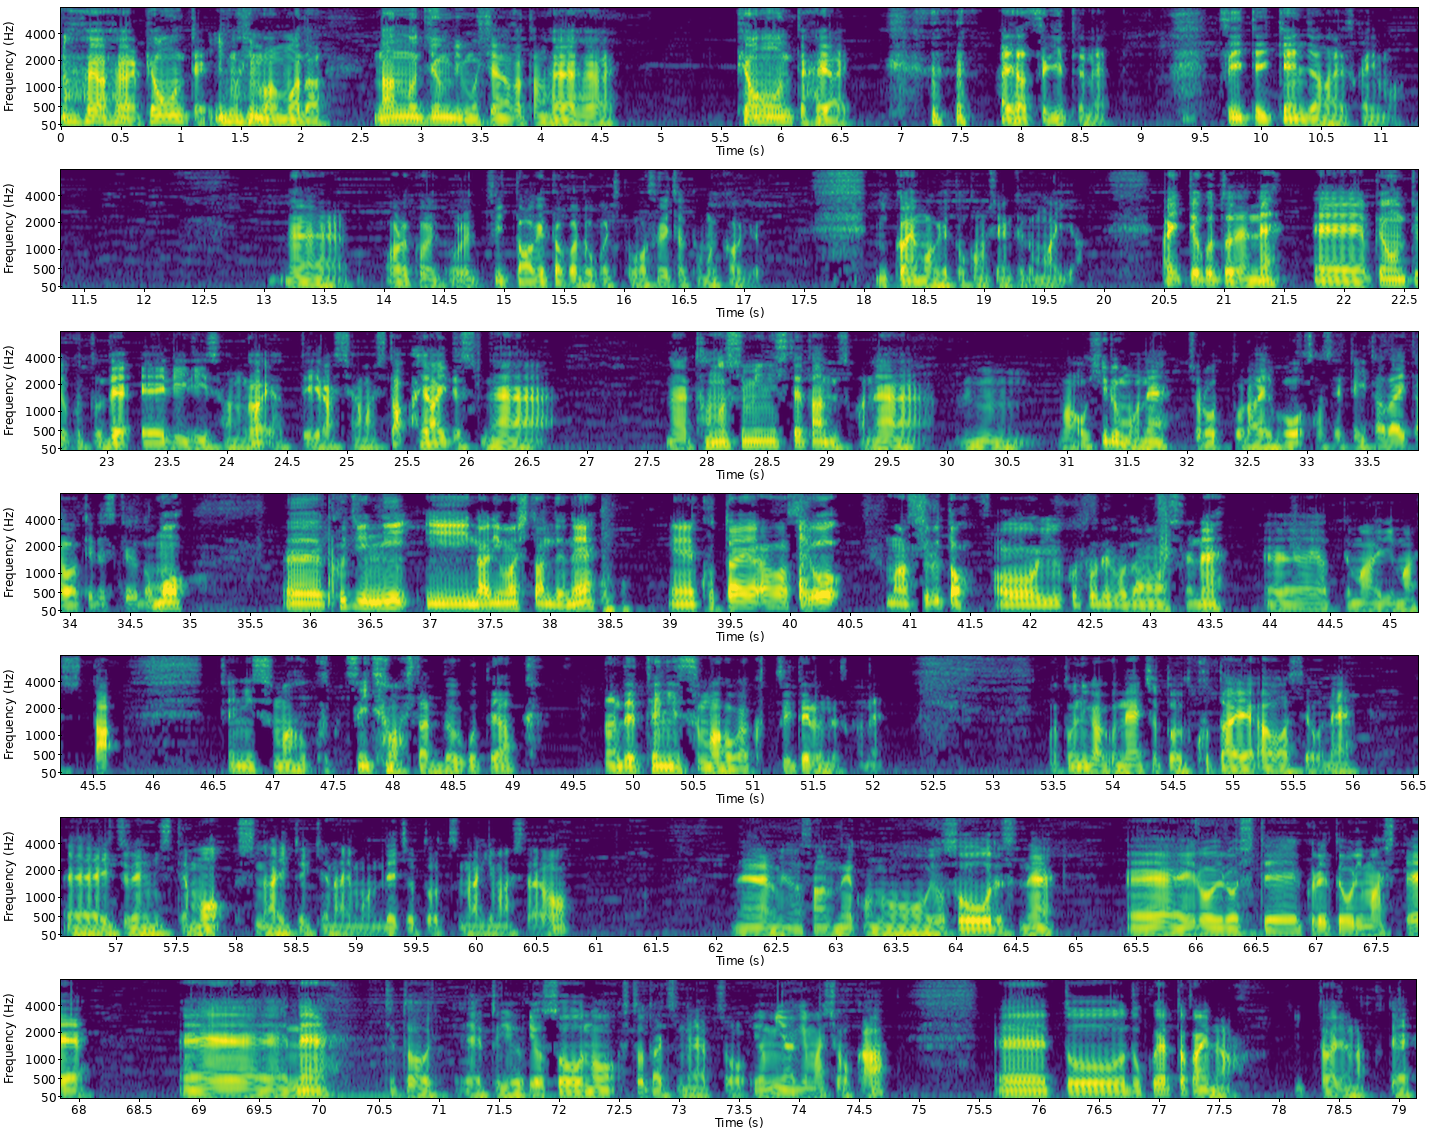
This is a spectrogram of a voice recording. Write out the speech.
あ、早い早い。ぴょーんって。今今まだ何の準備もしてなかったの。早い早い。ぴょーんって早い。早すぎてね。ついていけんじゃないですか、今。ねえ。あれこれ、俺ツイッター上げたかどうかちょっと忘れちゃった。もう一回上げよう。二回も上げとうかもしれんけど、まあいいや。はい、ということでね。えー、ぴょんということで、えー、リリーさんがやっていらっしゃいました。早いですね。ね、楽しみにしてたんですかね。うん。まあ、お昼もね、ちょろっとライブをさせていただいたわけですけれども、えー、9時になりましたんでね、えー、答え合わせを、まあ、するということでございましてね、えー、やってまいりました。手にスマホくっついてました。どういうことや？なんで手にスマホがくっついてるんですかね。まあ、とにかくね、ちょっと答え合わせをね、えー、いずれにしてもしないといけないもんで、ちょっとつなぎましたよ。ねえ、皆さんね、この予想をですね、えー、いろいろしてくれておりまして、えー、ね、ちょっと、えっ、ー、と、予想の人たちのやつを読み上げましょうか。えっ、ー、と、どこやったかいな？ツイッターじゃなくて、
